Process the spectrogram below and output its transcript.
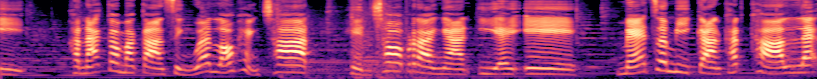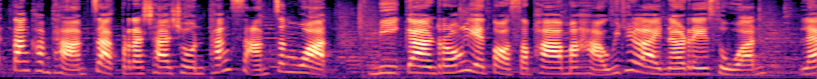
2564 คณะกรรมการสิ่งแวดล้อมแห่งชาติ เห็นชอบรายงาน EIA แม้จะมีการคัดค้านและตั้งคำถามจากประชาชนทั้ง 3 จังหวัด มีการร้องเรียนต่อสภามหาวิทยาลัยนเรศวร และ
